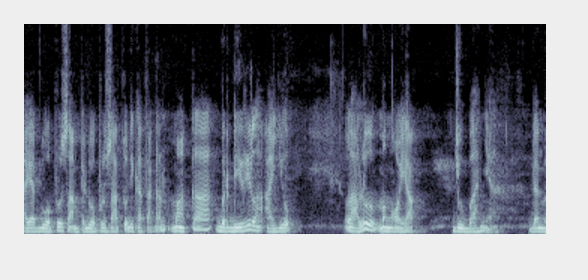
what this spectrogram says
ayat 20 sampai 21 dikatakan, "Maka berdirilah Ayub lalu mengoyak jubahnya dan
